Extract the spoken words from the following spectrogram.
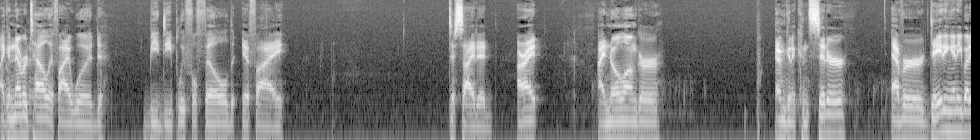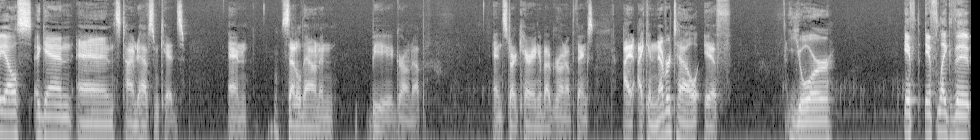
I can never tell if I would be deeply fulfilled if I decided, all right, I no longer am going to consider ever dating anybody else again, and it's time to have some kids and settle down and be a grown up and start caring about grown up things. I, I can never tell if you're if if like the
